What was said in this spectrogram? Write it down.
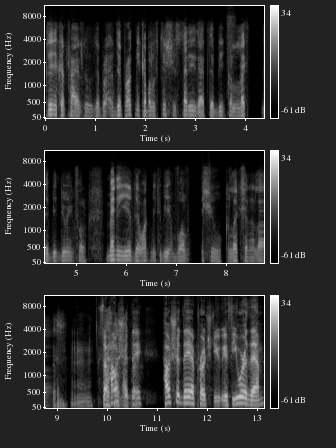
clinical trial too. They, they brought me a couple of tissue study that they've been collect they've been doing for many years. They want me to be involved in tissue collection like this. Mm. So That's how should they how should they approach you if you were them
